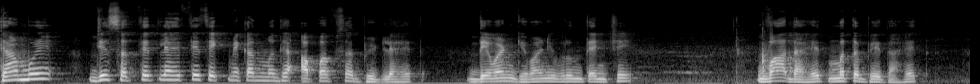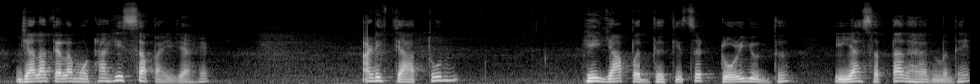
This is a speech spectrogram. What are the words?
त्यामुळे जे सत्तेतले आहेत तेच एकमेकांमध्ये आपापसात भिडले आहेत. देवाणघेवाणीवरून त्यांचे वाद आहेत मतभेद आहेत ज्याला त्याला मोठा हिस्सा पाहिजे आहे. आणि त्यातून हे या पद्धतीचं टोळीयुद्ध या सत्ताधाऱ्यांमध्ये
